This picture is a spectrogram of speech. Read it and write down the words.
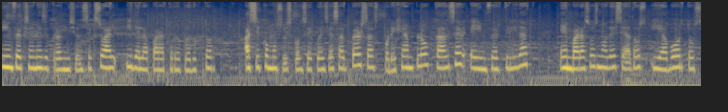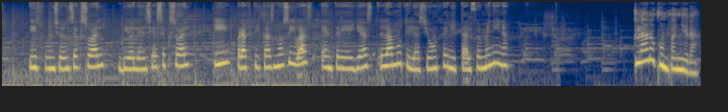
infecciones de transmisión sexual y del aparato reproductor, así como sus consecuencias adversas, por ejemplo, cáncer e infertilidad, embarazos no deseados y abortos, disfunción sexual, violencia sexual y prácticas nocivas, entre ellas la mutilación genital femenina. Claro, compañera.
